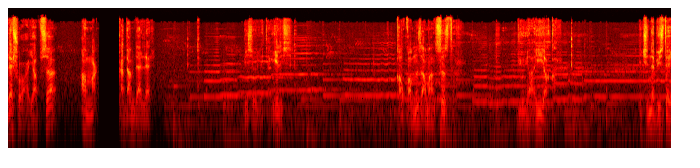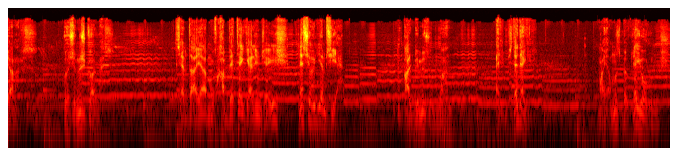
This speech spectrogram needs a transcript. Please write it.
Reşoa yapsa amma adam derler. Biz öyle değiliz. Kavgamız amansızdır. Dünyayı yakar. İçinde biz de yanarız. Gözümüz görmez. Sevdaya, muhabbete gelince iş ne söyleyeyim size? Kalbimiz umman, elimizde değil. Mayamız böyle yorulmuş.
